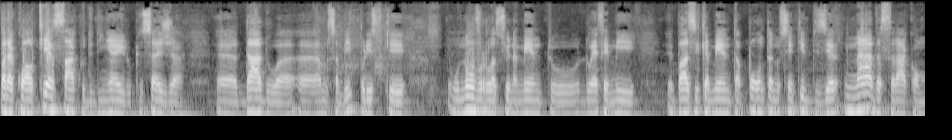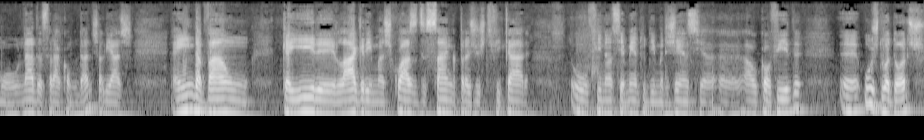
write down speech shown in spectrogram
para qualquer saco de dinheiro que seja uh, dado a, a, Moçambique. Por isso que o novo relacionamento do FMI basicamente aponta no sentido de dizer nada será como nada será como antes. Aliás, ainda vão cair lágrimas quase de sangue para justificar o financiamento de emergência uh, ao Covid. Uh, os doadores,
